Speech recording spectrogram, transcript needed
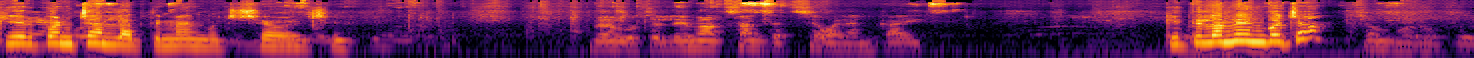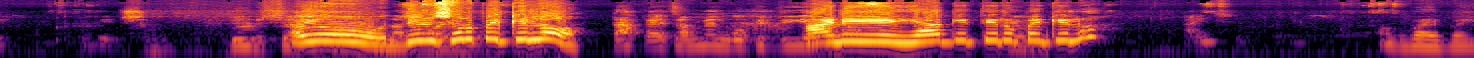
खीर पण छान लागते मँगोच्या शेवयाची मँगोचं लय महाग सांगतात शेवाळ्यान काय? कितीला मँगोच्या? शंभर रुपये. दीडशे. अयो दीडशे रुपये किलो? टाकायचा मँगो किती? आणि ह्या किती रुपये किलो? बाई बाई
